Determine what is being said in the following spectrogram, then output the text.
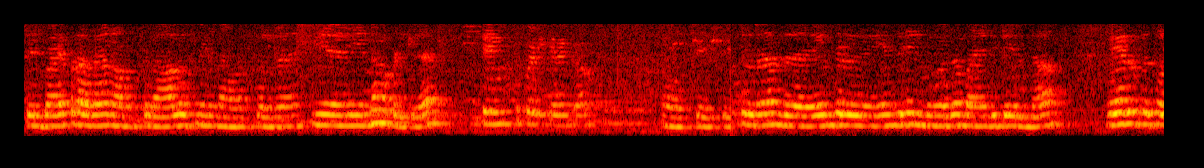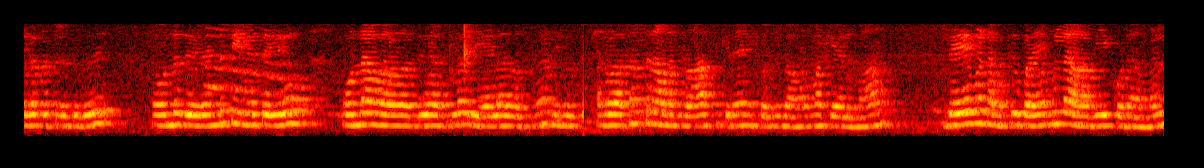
சரி பயப்படாத நான் உனக்கு சில ஆலோசனைகள் நான் உனக்கு சொல்கிறேன் நீ என்னம்மா படிக்கிற? டென்த்து படிக்கிறேக்கா சரி சரி. சொல்கிறேன் இந்த ஏஞ்சல் ஏஞ்சலே இந்த மாதிரி தான் பயந்துட்டே இருந்தா. வேதத்தில் சொல்லப்பட்டிருக்குது. ஒன்று ரெண்டு தீமத்தையும் ஒன்றாம் அதிகாரத்தில் ஏழாவது வசனம். நீங்கள் அந்த வசனத்தை நான் உனக்கு வாசிக்கிறேன். எனக்கு கொஞ்சம் கவனமாக கேளுமா. தேவன் நமக்கு பயமுள்ள ஆவியை கொடாமல்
